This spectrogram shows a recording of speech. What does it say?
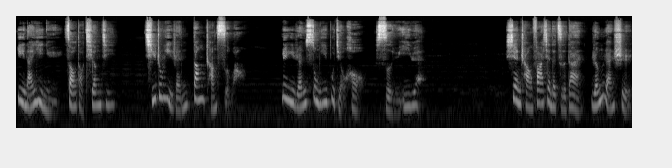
一男一女遭到枪击，其中一人当场死亡，另一人送医不久后死于医院。现场发现的子弹仍然是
